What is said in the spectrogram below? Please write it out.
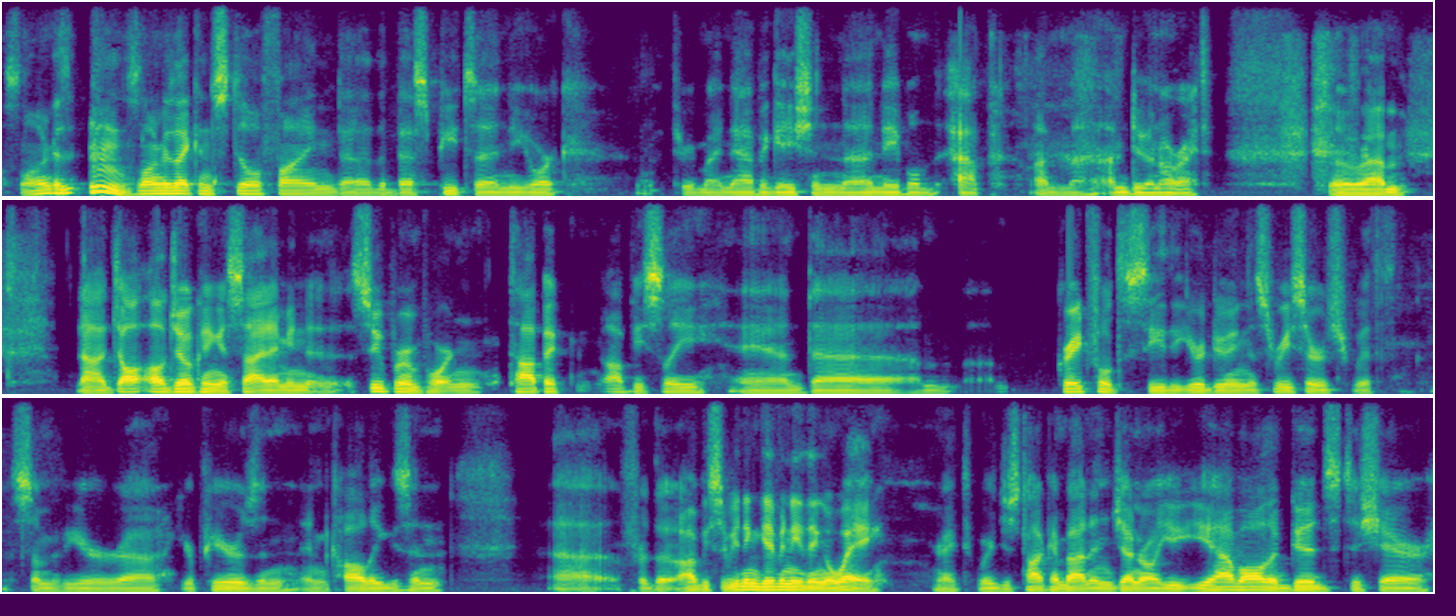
as long as as long as I can still find uh, the best pizza in New York through my navigation uh, enabled app, I'm uh, I'm doing all right. So. Um, now, all, all, joking aside, I mean, super important topic, obviously, and uh, I'm, grateful to see that you're doing this research with some of your uh, your peers and, and colleagues. And uh, for the obviously, we didn't give anything away, right? We're just talking about in general. You you have all the goods to share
